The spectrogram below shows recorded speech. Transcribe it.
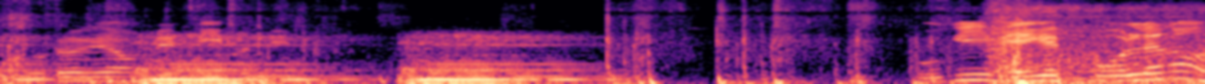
රූටල්ගේ ඩීම උගේ මේකෙත් පෝල්ලනවා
